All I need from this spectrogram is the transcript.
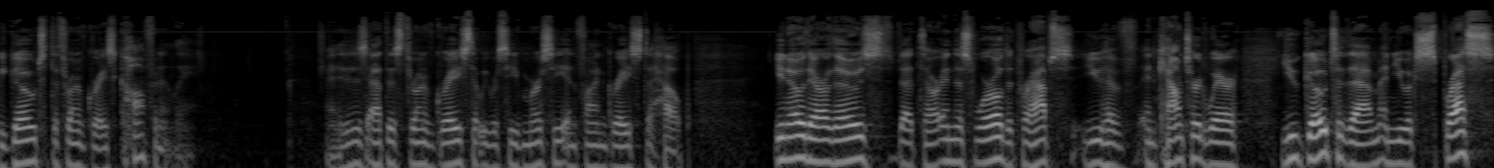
we go to the throne of grace confidently. And it is at this throne of grace that we receive mercy and find grace to help. You know, there are those that are in this world that perhaps you have encountered where you go to them and you express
